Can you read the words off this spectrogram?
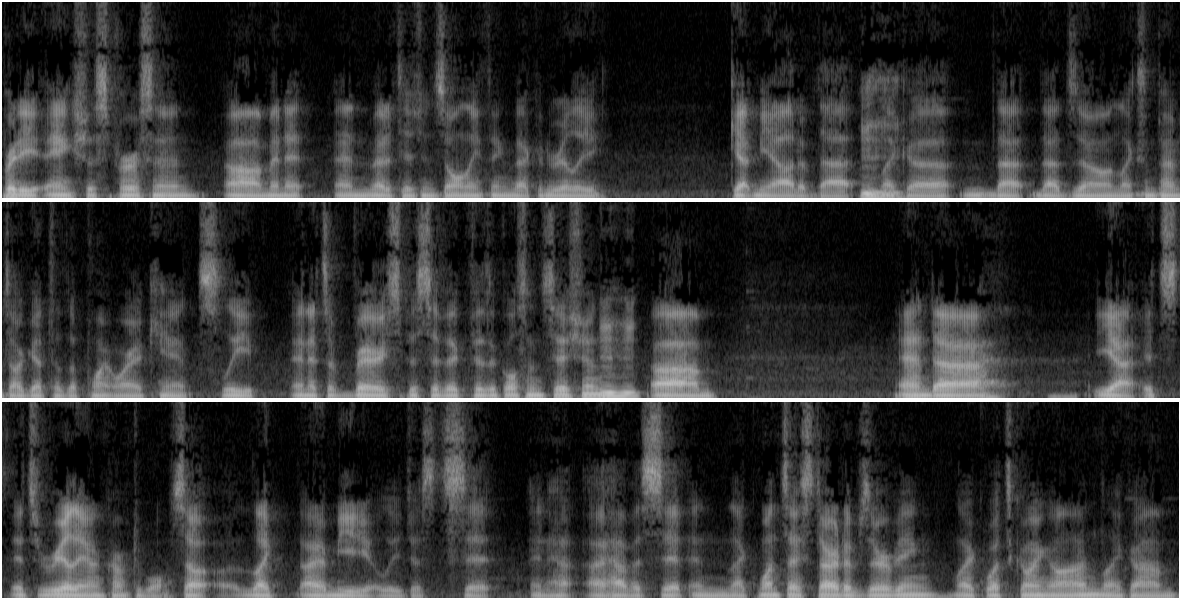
pretty anxious person, um, and it and meditation is the only thing that can really get me out of that, like uh, that that zone. Like sometimes I'll get to the point where I can't sleep, and it's a very specific physical sensation. Um, and uh, yeah, it's it's really uncomfortable. So like I immediately just sit and ha- I have a sit and like once I start observing like what's going on, like um,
